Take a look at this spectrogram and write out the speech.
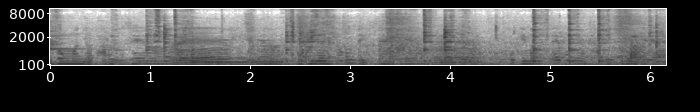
우동 먼저 바로 주세요. 어, 고기는 조금 더 익혀야 돼요. 고기만 빼보면 다 드시면 돼요.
